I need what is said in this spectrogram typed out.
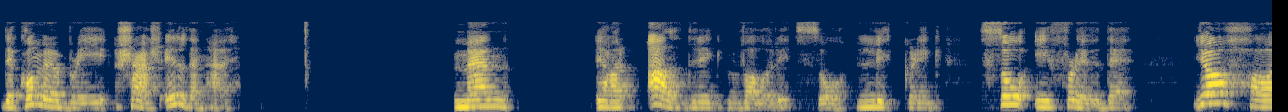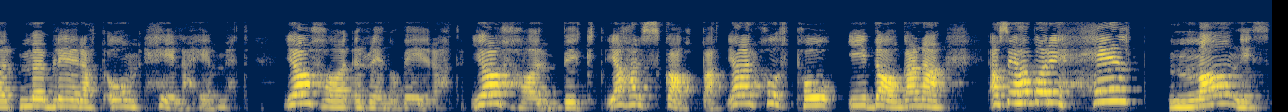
det kommer att bli skärselden här. Men jag har aldrig varit så lycklig, så i flöde. Jag har möblerat om hela hemmet. Jag har renoverat, jag har byggt, jag har skapat, jag har hållit på i dagarna. Alltså jag har varit helt manisk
